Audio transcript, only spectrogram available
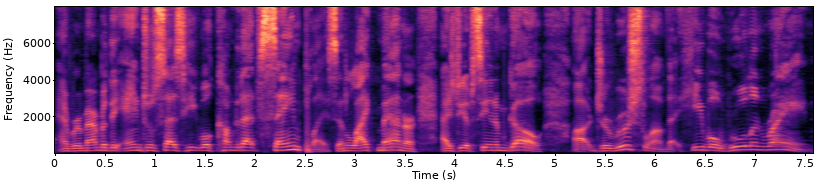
And remember, the angel says he will come to that same place in like manner as you have seen him go. Uh, Jerusalem, that he will rule and reign.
